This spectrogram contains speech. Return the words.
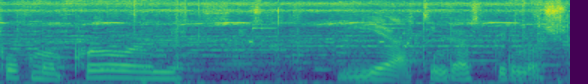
Pokemon Pearl and yeah, I think that's pretty much.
